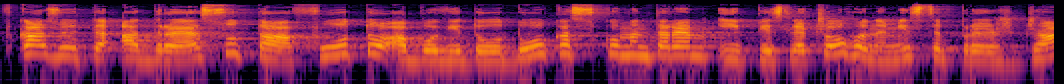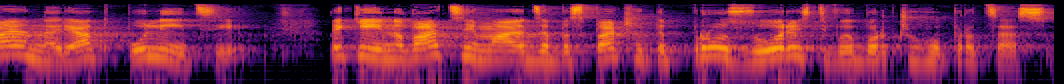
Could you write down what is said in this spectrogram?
Вказуєте адресу та фото або відеодоказ з коментарем, і після чого на місце приїжджає наряд поліції. Такі інновації мають забезпечити прозорість виборчого процесу.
